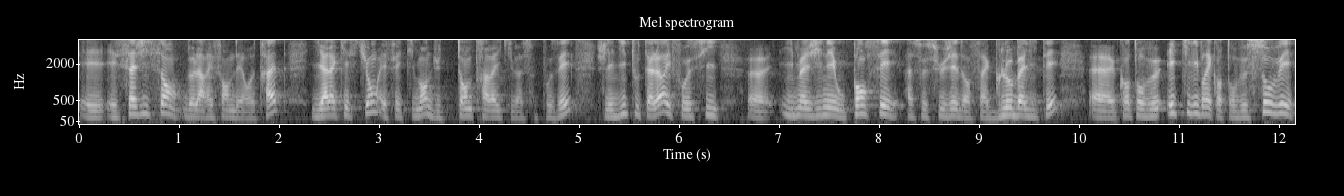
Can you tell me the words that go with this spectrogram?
Et, s'agissant de la réforme des retraites, il y a la question effectivement du temps de travail qui va se poser. Je l'ai dit tout à l'heure, il faut aussi euh, imaginer ou penser à ce sujet dans sa globalité. Euh, quand on veut équilibrer, quand on veut sauver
